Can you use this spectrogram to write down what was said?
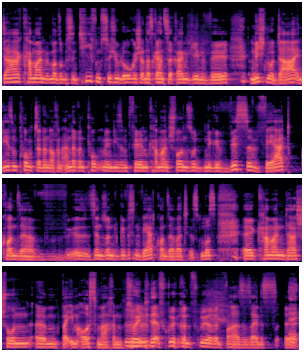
da kann man, wenn man so ein bisschen tiefenpsychologisch an das Ganze rangehen will, nicht nur da in diesem Punkt, sondern auch in anderen Punkten in diesem Film, kann man schon so eine gewisse Wertkonservation sind so einen gewissen Wertkonservatismus, äh, kann man da schon ähm, bei ihm ausmachen. Mhm. So in mhm. dieser früheren, früheren Phase seines äh, äh,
